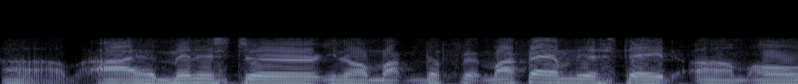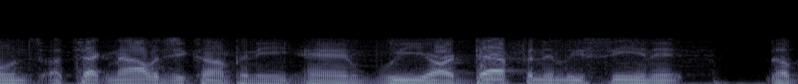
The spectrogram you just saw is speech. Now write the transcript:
um, I administer. You know, my the, my family estate um, owns a technology company, and we are definitely seeing it the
